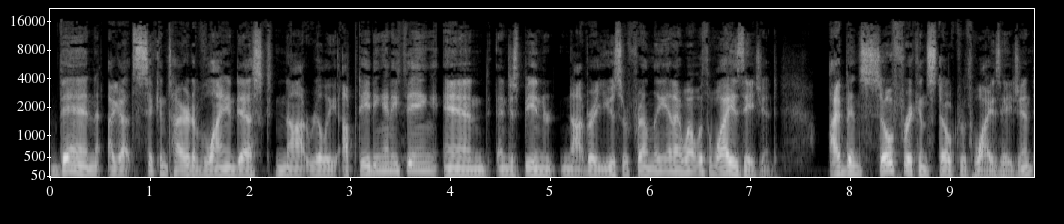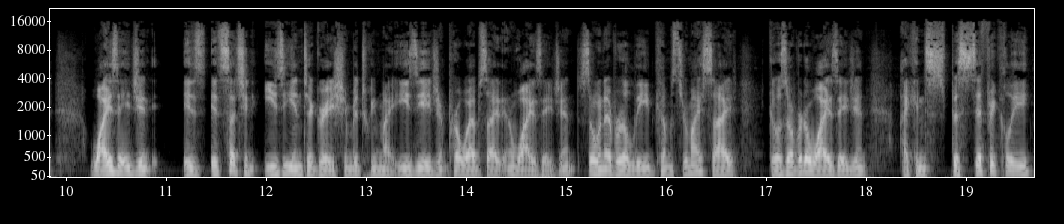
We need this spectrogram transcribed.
Then I got sick and tired of LionDesk not really updating anything and and just being not very user friendly. And I went with Wise Agent. I've been so freaking stoked with Wise Agent. Wise Agent is it's such an easy integration between my Easy Agent Pro website and Wise Agent. So whenever a lead comes through my site, goes over to Wise Agent, I can specifically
